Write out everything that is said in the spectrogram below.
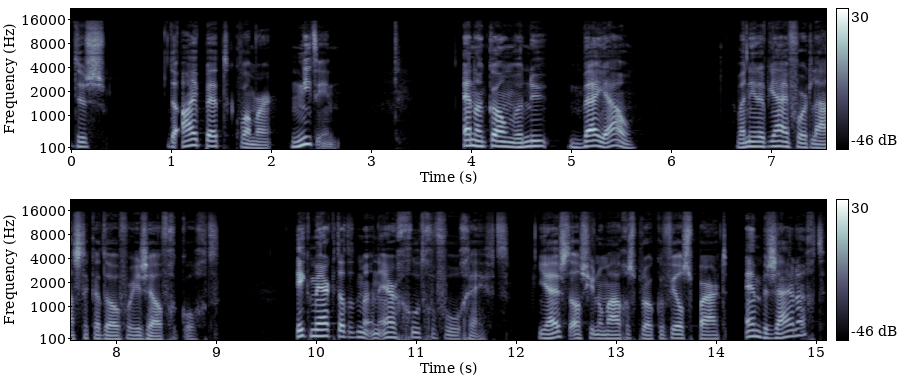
Dus de iPad kwam er niet in. En dan komen we nu bij jou. Wanneer heb jij voor het laatste cadeau voor jezelf gekocht? Ik merk dat het me een erg goed gevoel geeft. Juist als je normaal gesproken veel spaart en bezuinigt,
